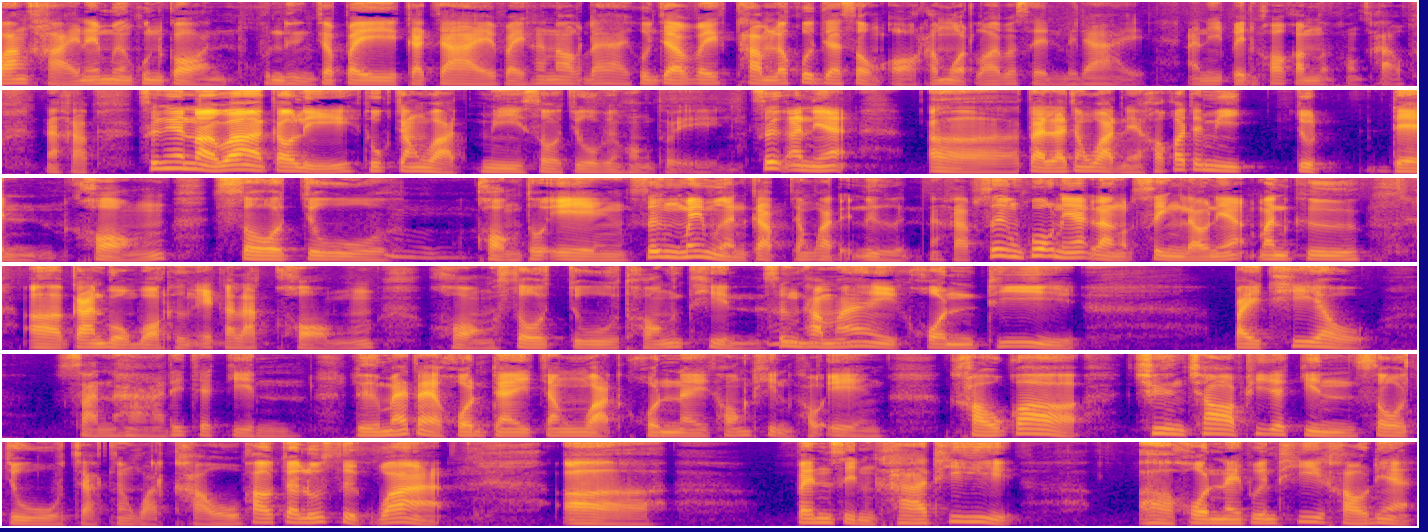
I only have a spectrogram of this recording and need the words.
วางขายในเมืองคุณก่อน คุณถึงจะไปกระจายไปข้างนอกได้ คุณจะไปทำแล้วคุณจะส่งออกทั้งหมด 100%ไม่ได้ อันนี้เป็นข้อกำหนดของเขานะครับ ซึ่งแน่นอนว่าเกาหลีทุกจังหวัดมีโซจูเป็นของตัวเอง ซึ่งอันเนี้ย แต่ละจังหวัดเนี่ยเขาก็จะมีจุดเด่นของโซจูของตัวเอง ซึ่งไม่เหมือนกับจังหวัดอื่นๆนะครับซึ่งพวกเนี้ยหลังสิ่งเหล่านี้มันคือเออการบ่งบอกถึงเอกลักษณ์ของของโซจูท้องถิ่น ซึ่งทำให้คนที่ไปเที่ยวสรรหาที่จะกิน หรือแม้แต่คนในจังหวัดคนในท้องถิ่นเขาเอง เขาก็ชื่นชอบที่จะกินโซจูจากจังหวัดเขา เขาจะรู้สึกว่าเออเป็นสินค้าที่เอ่อ คนในพื้นที่เขาเนี่ย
